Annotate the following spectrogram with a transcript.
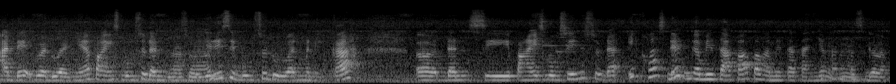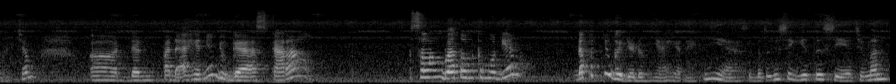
adik dua-duanya pengais bungsu dan bungsu Aha. jadi si bungsu duluan menikah eh, dan si pengais bungsu ini sudah ikhlas dia nggak minta apa-apa nggak minta tanjakan Mm-mm. atau segala macam Eh, dan pada akhirnya juga sekarang selang dua tahun kemudian dapat juga jodohnya akhirnya Iya, sebetulnya sih gitu sih ya. Cuman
